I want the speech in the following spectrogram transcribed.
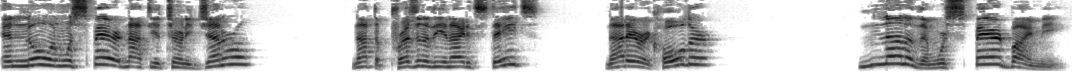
And no one was spared, not the Attorney General, not the President of the United States, not Eric Holder. None of them were spared by me.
